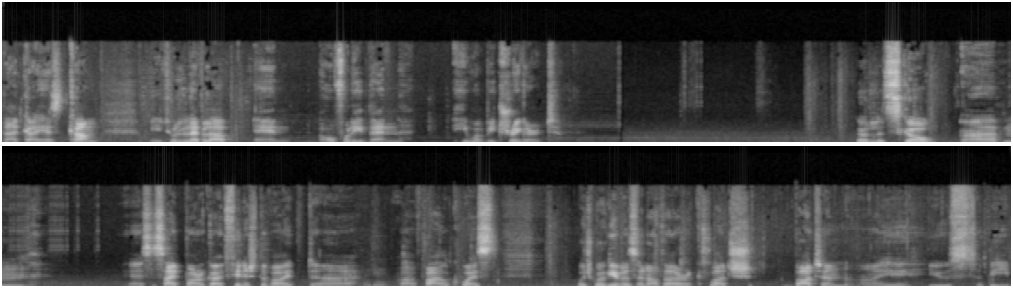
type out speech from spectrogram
that guy has come. We need to level up and hopefully then he will be triggered. Good, let's go. Um, as a side mark, I finished the White uh, uh, Phial quest, which will give us another clutch button. I used the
